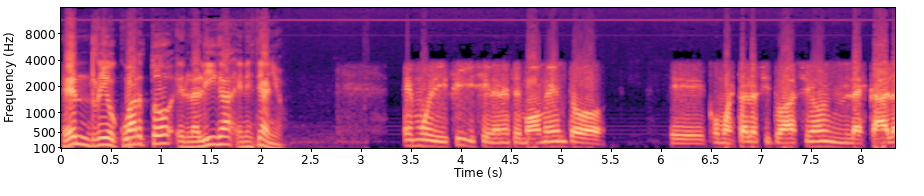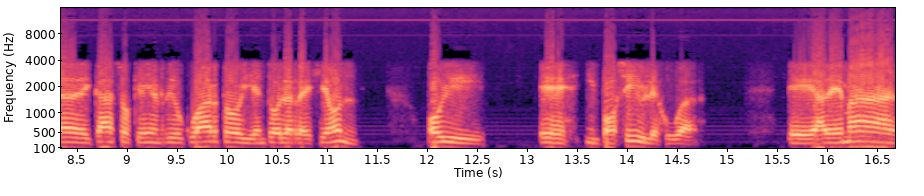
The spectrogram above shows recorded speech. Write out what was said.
en Río Cuarto en la liga en este año. Es muy difícil en este momento, eh, como está la situación, la escala de casos que hay en Río Cuarto y en toda la región, hoy es imposible jugar. Eh, además,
